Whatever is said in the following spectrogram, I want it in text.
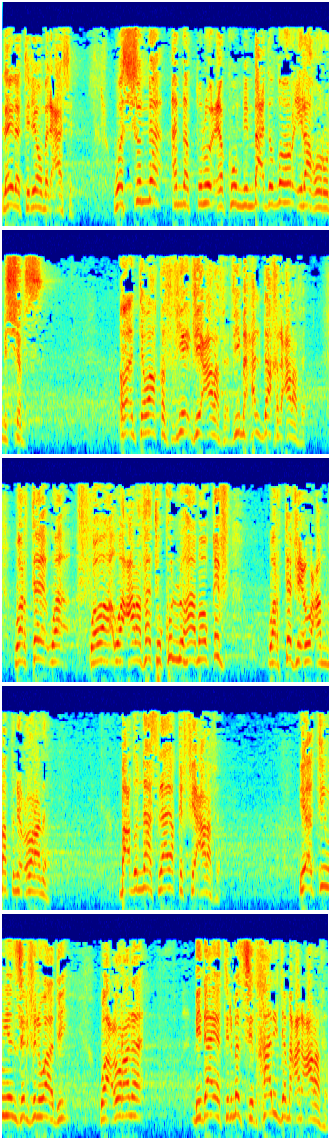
ليلة اليوم العاشر. والسنة أن الطلوع يكون من بعد الظهر إلى غروب الشمس. وأنت واقف في, في عرفة في محل داخل عرفة. وعرفته كلها موقف وارتفعوا عن بطن عرنة. بعض الناس لا يقف في عرفة. يأتي وينزل في الوادي وعرنة بداية المسجد خارجة عن عرفة.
